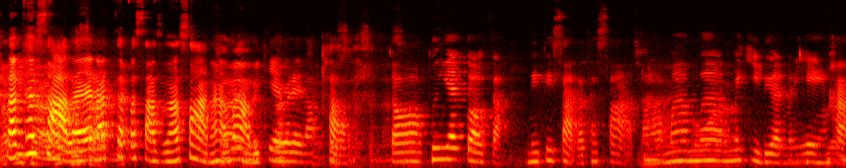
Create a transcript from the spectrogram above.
สำนักรัวิฐชศาสตร์และรัฐฐประศาสนศาสตร์นะคะใช่มหาวิทยาลัยรัฐค่ะฐศาสนศาสตร์ก็เพิ่งแยกตัวออกจากนิติศาสตร์รัฐศาสตร์เนาะใช่เมื่อเพราะเมื่อว่าไม่กี่เดือนมานี้เองค่ะ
